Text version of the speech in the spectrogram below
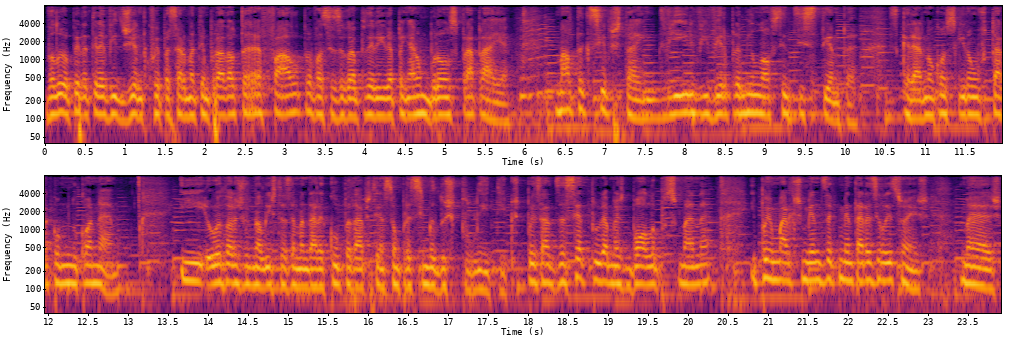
Valeu a pena ter havido gente que foi passar uma temporada ao Tarrafal para vocês agora poderem ir apanhar um bronze para a praia. Malta que se abstém devia ir viver para 1970. Se calhar não conseguiram votar como no Conam. E eu adoro jornalistas a mandar a culpa da abstenção para cima dos políticos. Depois há 17 programas de bola por semana e põe o Marcos Mendes a comentar as eleições. Mas,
